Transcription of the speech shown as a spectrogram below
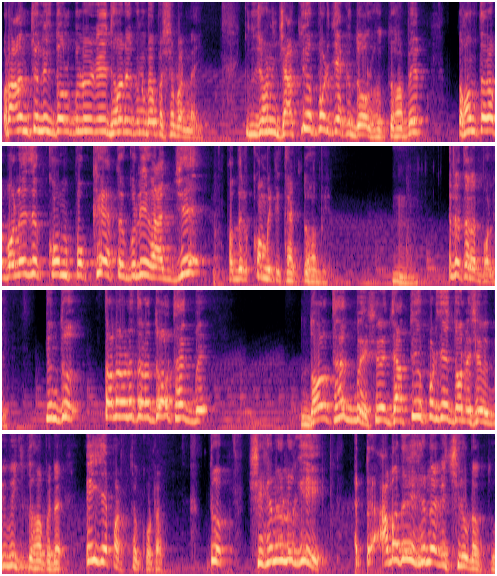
ওরা আঞ্চলিক দলগুলোর এই ধরনের কোনো ব্যাপার স্যাপার নাই। কিন্তু যখন জাতীয় পর্যায়ে একটা দল হতে হবে তখন তারা বলে যে কমপক্ষে এতগুলি রাজ্যে তাদের কমিটি থাকতে হবে। এটা তারা বলে। কিন্তু তা না হলে তারা দল থাকবে। দল থাকবে সেটা জাতীয় পর্যায়ে দল হিসেবে বিবেচিত হবে না। এই যে পার্থক্যটা। তো সেখানে হলো কি একটা আমাদের এখানে আগে ছিল না তো।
